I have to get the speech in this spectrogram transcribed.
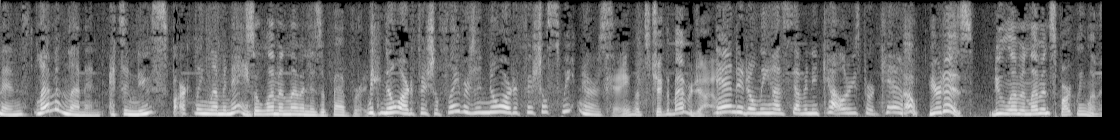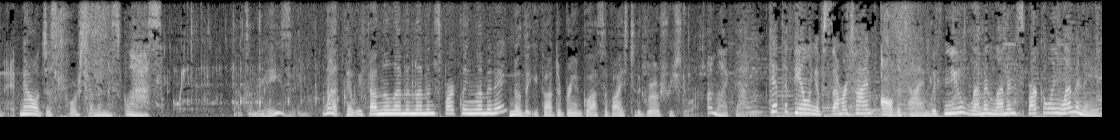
lemons. Lemon lemon. It's a new sparkling lemonade. So lemon lemon is a beverage. with no artificial flavors and no artificial sweeteners. Okay, let's check the beverage aisle. And it only has 70 calories per can. oh, here it is. New lemon lemon sparkling lemonade. Now I'll just pour some in this glass. That's amazing. What, that we found the lemon lemon sparkling lemonade? No, that you thought to bring a glass of ice to the grocery store. I'm like that. Get the feeling of summertime all the time with new Lemon Lemon Sparkling Lemonade.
